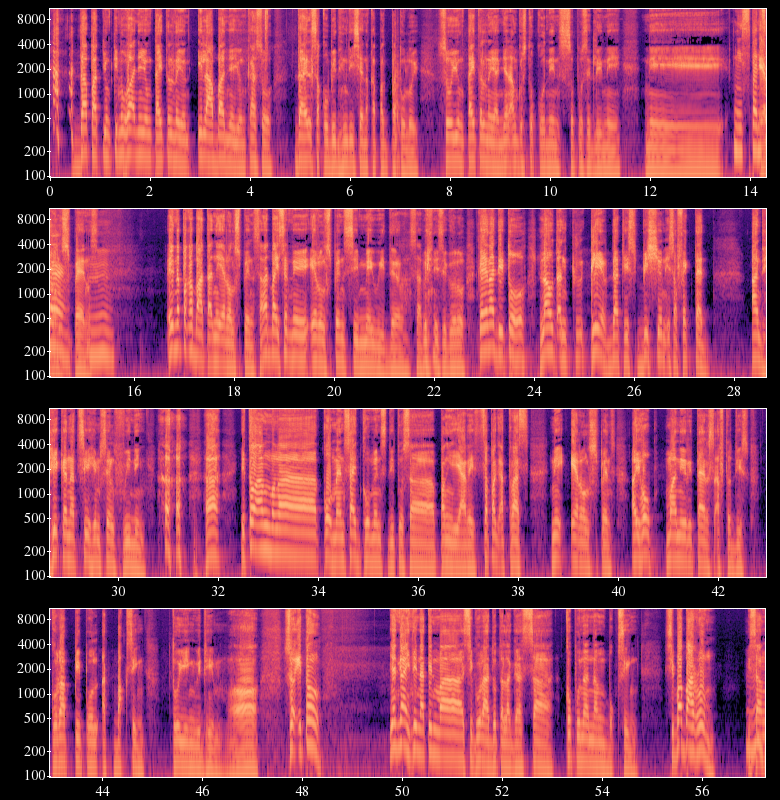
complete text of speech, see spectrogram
dapat yung kinuha niya yung title na yun, ilaban niya yun. Kaso, dahil sa COVID, hindi siya nakapagpatuloy. So, yung title na yan, yan ang gusto kunin supposedly ni ni Ni Spencer. Errol Spence. Mm. Eh, napakabata ni Errol Spence. Ang advisor ni Errol Spence si Mayweather. Sabi ni siguro. Kaya nga dito, loud and cl- clear that his vision is affected and he cannot see himself winning. ha? Ito ang mga comments, side comments dito sa pangyayari, sa pag-atras ni Errol Spence. I hope money retires after this. Corrupt people at boxing toying with him. Oh. So ito, yan nga, hindi natin masigurado talaga sa kupunan ng boxing. Si Bob Arum, isang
